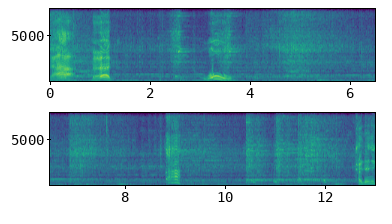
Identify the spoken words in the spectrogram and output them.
Ja, burn. Wow. Ah. Keine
